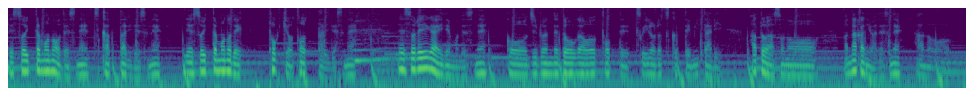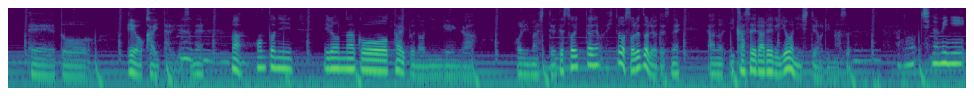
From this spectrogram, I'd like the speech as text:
でそういったものをですね使ったりですねでそういったもので特許を取ったりですね。でそれ以外でもですねこう自分で動画を撮っていろいろ作ってみたりあとはその、まあ、中にはですねあのえーと、絵を描いたりですね、まあ、本当にいろんなこうタイプの人間がおりましてでそういった人をそれぞれをですねあの活かせられるようにしております。あのちなみに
